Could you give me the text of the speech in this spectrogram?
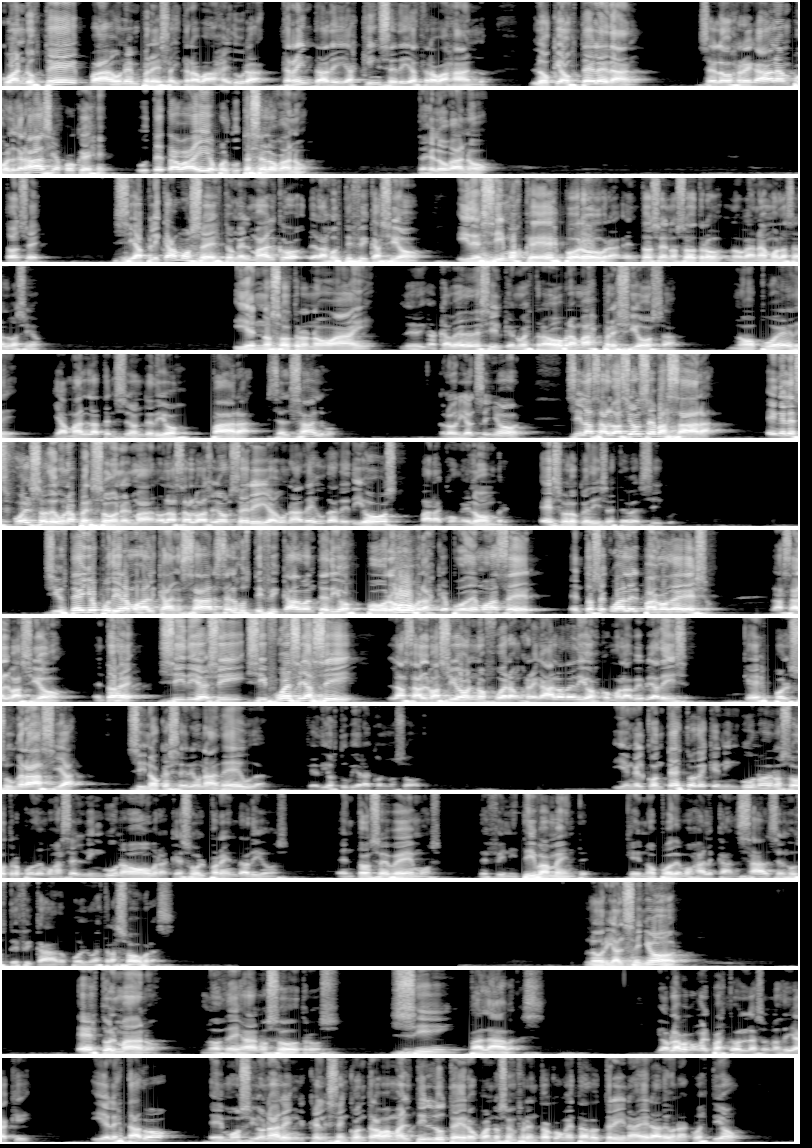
Cuando usted va a una empresa y trabaja y dura 30 días, 15 días trabajando, lo que a usted le dan, se lo regalan por gracia porque usted estaba ahí o porque usted se lo ganó. Usted se lo ganó. Entonces, si aplicamos esto en el marco de la justificación y decimos que es por obra, entonces nosotros no ganamos la salvación. Y en nosotros no hay, le acabé de decir que nuestra obra más preciosa no puede llamar la atención de Dios para ser salvo. Gloria al Señor. Si la salvación se basara en el esfuerzo de una persona, hermano, la salvación sería una deuda de Dios para con el hombre. Eso es lo que dice este versículo. Si usted y yo pudiéramos alcanzar, ser justificado ante Dios por obras que podemos hacer, entonces ¿cuál es el pago de eso? La salvación. Entonces, si, Dios, si, si fuese así, la salvación no fuera un regalo de Dios, como la Biblia dice, que es por su gracia, sino que sería una deuda que Dios tuviera con nosotros. Y en el contexto de que ninguno de nosotros podemos hacer ninguna obra que sorprenda a Dios, entonces vemos definitivamente que no podemos alcanzar ser justificados por nuestras obras. Gloria al Señor. Esto, hermano, nos deja a nosotros sin palabras. Yo hablaba con el pastor hace unos días aquí y el estado emocional en que se encontraba Martín Lutero cuando se enfrentó con esta doctrina era de una cuestión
